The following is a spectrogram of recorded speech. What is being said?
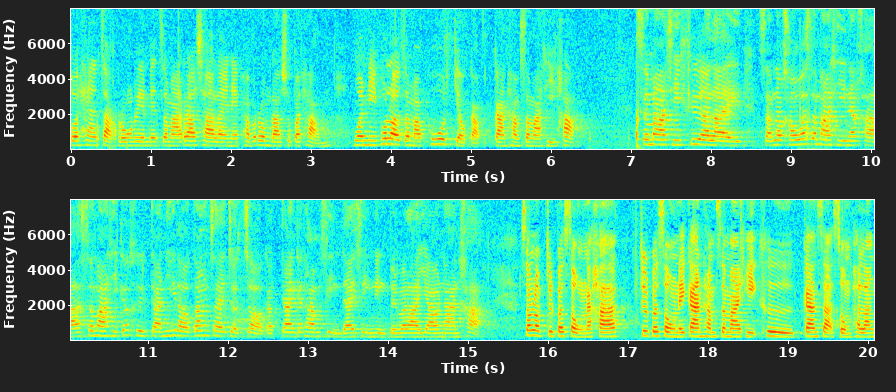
ตัวแทนจากโรงเรียนเบญจมาราชาลัยในพระบรมราชูปถัมภ์ วันนี้พวกเราจะมาพูดเกี่ยวกับการทำสมาธิค่ะ สมาธิคืออะไรสำหรับคำว่าสมาธินะคะ สมาธิก็คือการที่เราตั้งใจจดจ่อกับการกระทำสิ่งใดสิ่งหนึ่งเป็นเวลายาวนานค่ะ สำหรับจุดประสงค์นะคะ จุดประสงค์ในการทำสมาธิคือการสะสมพลัง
